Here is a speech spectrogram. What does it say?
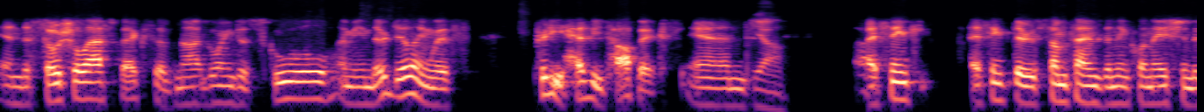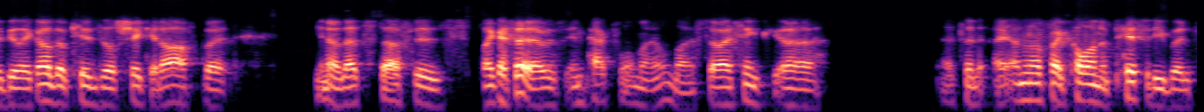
and the social aspects of not going to school i mean they're dealing with pretty heavy topics and yeah. I think i think there's sometimes an inclination to be like oh the kids will shake it off but you know that stuff is like i said it was impactful in my own life. So i think uh that's an i don't know if i call it an epiphany but it's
